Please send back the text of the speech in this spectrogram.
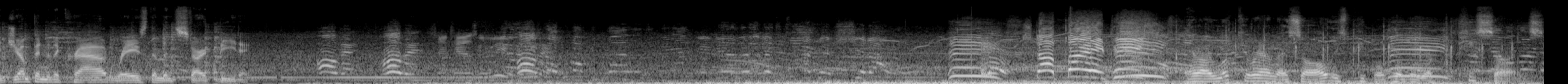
They jump into the crowd, raise them, and start beating. Hold it, hold it. Santana's gonna be Hold it. Peace! Stop fighting! Peace! And I looked around and I saw all these people holding up peace signs.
